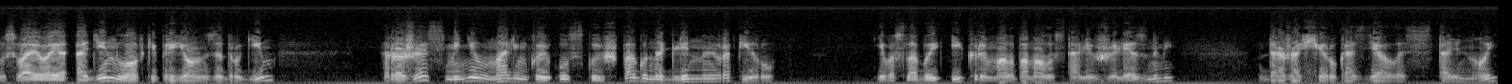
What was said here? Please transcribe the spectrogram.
усваивая один ловкий прием за другим, Роже сменил маленькую узкую шпагу на длинную рапиру — его слабые икры мало-помалу стали железными, дрожащая рука сделалась стальной,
